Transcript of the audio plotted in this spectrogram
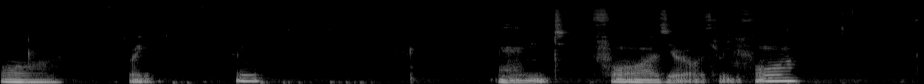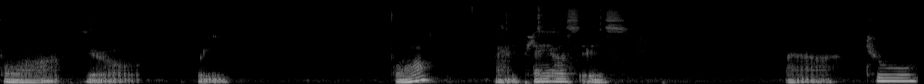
four, three, three, and four, zero, three, four, four, zero, three, four, and players is uh, two,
